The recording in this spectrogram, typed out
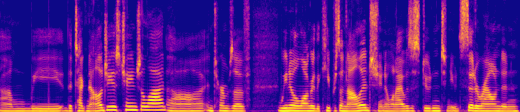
Um, we The technology has changed a lot uh, in terms of we no longer the keepers of knowledge. You know, when I was a student and you'd sit around and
